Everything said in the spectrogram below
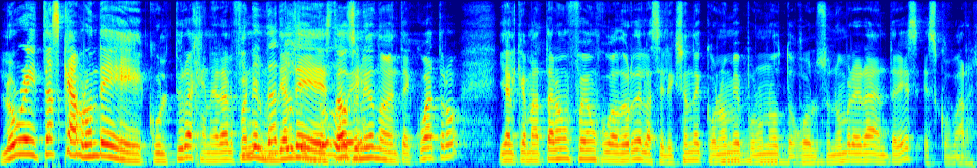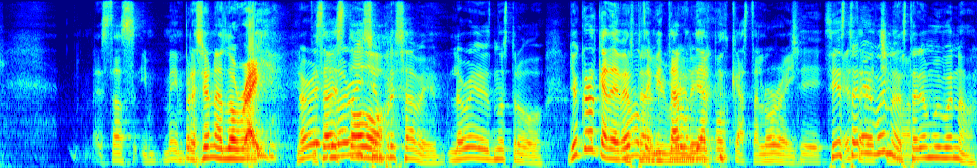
Lorray, estás cabrón de cultura general. Fue en el Mundial de, todo, Estados ¿eh? Unidos 94 y al que mataron fue un jugador de la selección de Colombia por un autogol. Su nombre era Andrés Escobar. Estás, me impresionas, Lorray. Lore, Te sabes Lore todo. siempre sabe. Lore es nuestro... Yo creo que debemos de invitar un día al podcast a Lorray. Sí. Sí, estaría Estaría bueno, chingón. estaría muy bueno.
